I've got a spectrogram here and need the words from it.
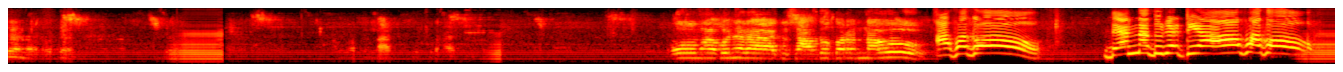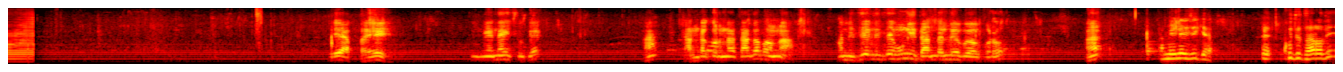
দেন না আপা দেন। আল্লাহ আপনার লাখ। ও মা বোনেরা একটু সাহায্য করেন না ও। আফা গো দেন না দুটা টিয়া আফা গো এ আপা এ তুমি নাই সুখে হ্যাঁ ধান্দা করো না টাকা পাও না। আমি যে নিজে উনি ধান্দা লিয়ে বয়ে করো হ্যাঁ? আমি এনেছি কে খুঁজে ধারা দি।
